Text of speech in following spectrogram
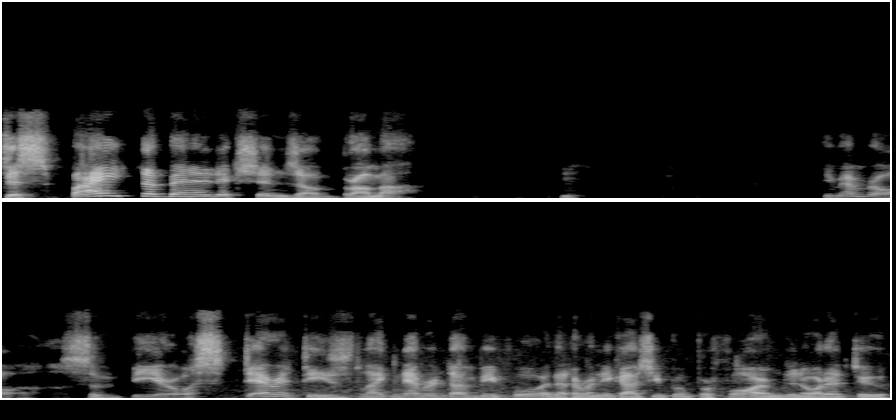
Despite the benedictions of Brahma. Hmm. Remember all severe austerities like never done before that Hiranyakashipu performed in order to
